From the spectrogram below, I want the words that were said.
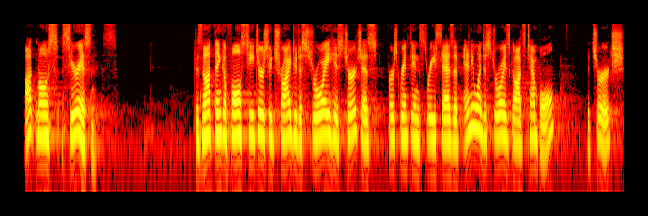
utmost seriousness. Does not think of false teachers who try to destroy his church, as 1 Corinthians 3 says if anyone destroys God's temple, the church,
